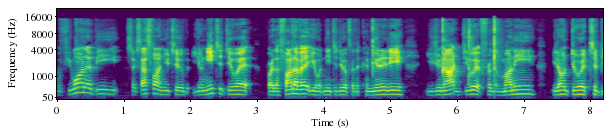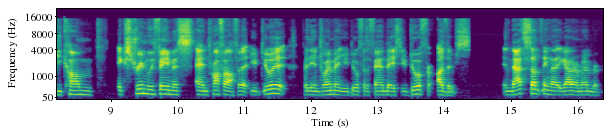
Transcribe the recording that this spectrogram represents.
If you want to be successful on YouTube, you need to do it for the fun of it. You need to do it for the community. You do not do it for the money. You don't do it to become extremely famous and profit off it. You do it for the enjoyment. You do it for the fan base. You do it for others. And that's something that you got to remember.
